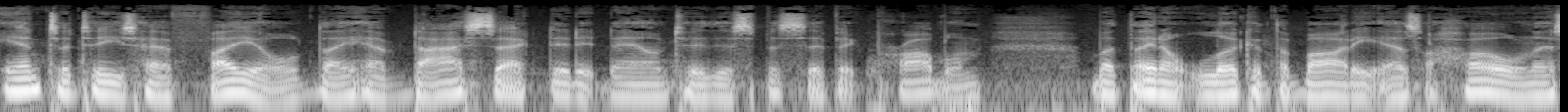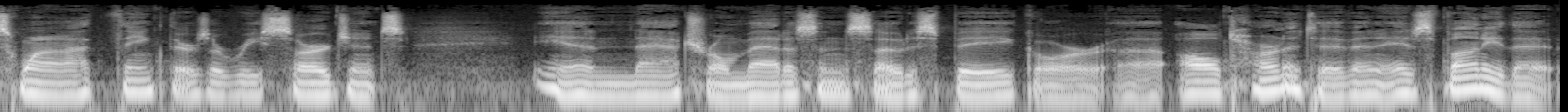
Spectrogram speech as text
entities have failed. They have dissected it down to this specific problem, but they don't look at the body as a whole. And that's why I think there's a resurgence in natural medicine, so to speak, or uh, alternative. And it's funny that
